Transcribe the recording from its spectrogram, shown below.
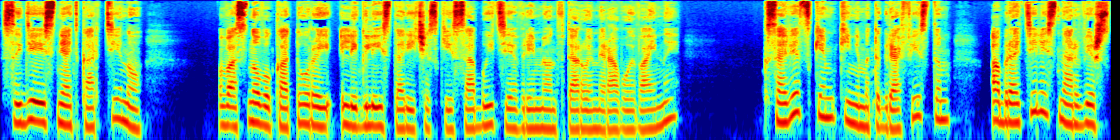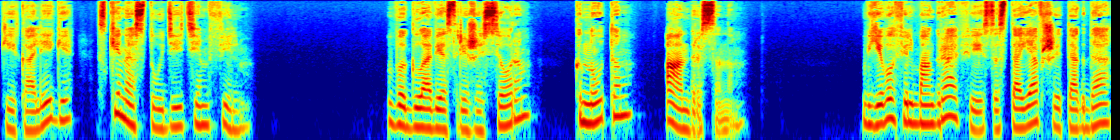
С идеей снять картину, в основу которой легли исторические события времен Второй мировой войны, к советским кинематографистам обратились норвежские коллеги с киностудии «Тимфильм». Во главе с режиссером Кнутом Андерсоном. В его фильмографии, состоявшей тогда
